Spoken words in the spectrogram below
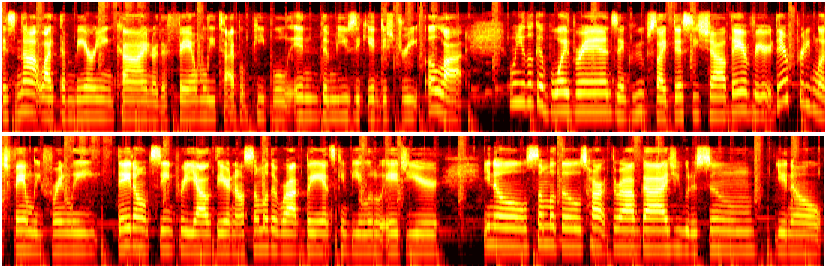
it's not like the marrying kind or the family type of people in the music industry a lot. When you look at boy bands and groups like Destiny's Child, they're very they're pretty much family friendly. They don't seem pretty out there. Now some of the rock bands can be a little edgier. You know, some of those heartthrob guys you would assume, you know,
